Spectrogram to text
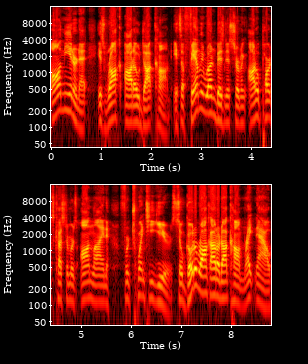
on the internet is rockauto.com. It's a family run business serving auto parts customers online for 20 years. So go to rockauto.com right now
